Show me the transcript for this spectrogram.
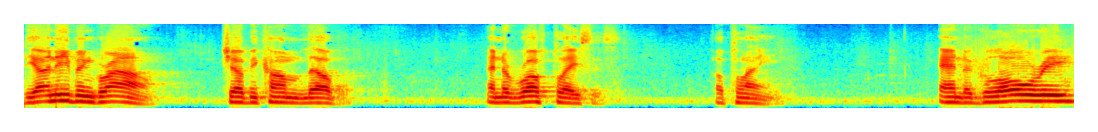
The uneven ground shall become level, and the rough places a plain. And the glory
